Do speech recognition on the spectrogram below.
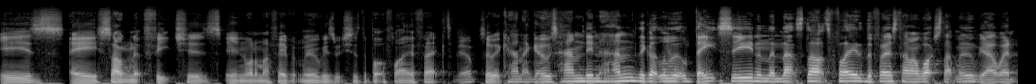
is a song that features in one of my favorite movies, which is The Butterfly Effect. Yep. So it kind of goes hand in hand. They got the little date scene, and then that starts playing. The first time I watched that movie, I went,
